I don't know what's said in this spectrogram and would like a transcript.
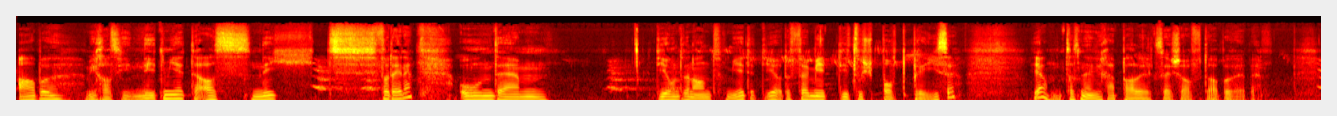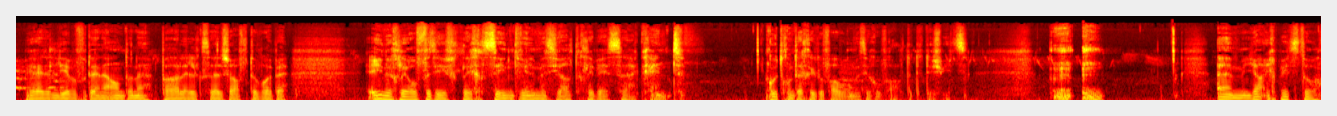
Aber man kann sie nicht mieten als nicht von denen. Und ähm, die untereinander mieten die oder vermieten die zu Spottpreisen. Ja, das nenne ich auch Parallelgesellschaft, aber eben, wir reden lieber von den anderen Parallelgesellschaften, die eben eher ein bisschen offensichtlich sind, weil man sie halt ein bisschen besser erkennt. Gut, kommt ein bisschen darauf an, wo man sich aufhalten in der Schweiz. ähm, ja, ich bin jetzt hier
